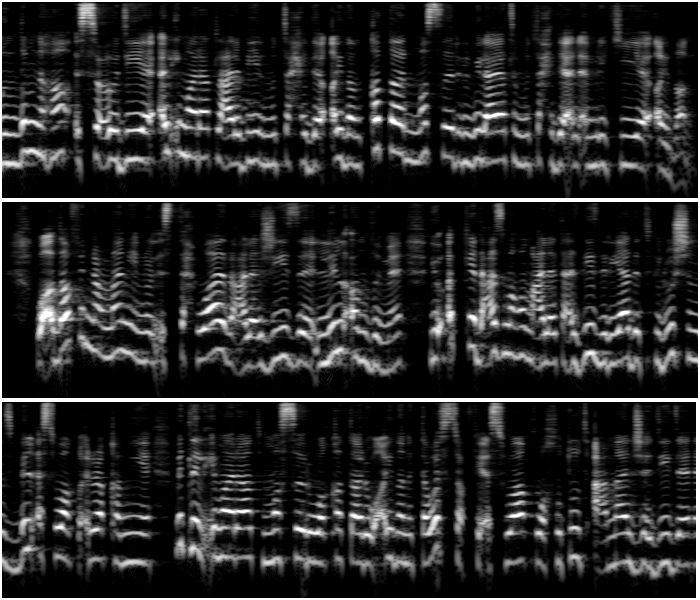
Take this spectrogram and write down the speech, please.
من ضمنها السعودية الإمارات العربية المتحدة أيضا قطر مصر الولايات المتحدة الأمريكية أيضا. وأضاف النعماني أنه الاستحواذ على جيزة للأنظمة يؤكد عزمهم على تعزيز ريادة سولوشنز بالأسواق الرقمية مثل الإمارات مصر وقطر وأيضا التوسع في أسواق وخطوط أعمال جديدة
